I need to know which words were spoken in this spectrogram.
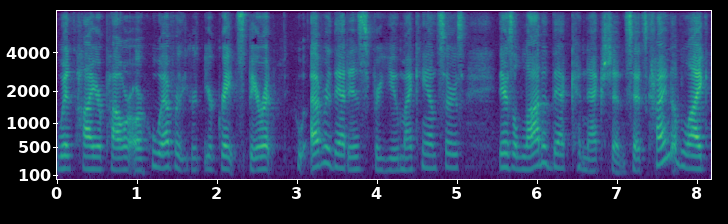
with higher power or whoever, your, your great spirit, whoever that is for you, my cancers. There's a lot of that connection. So it's kind of like,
